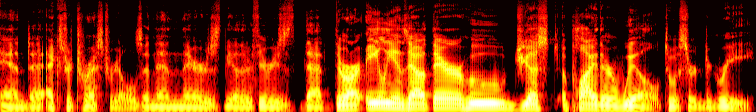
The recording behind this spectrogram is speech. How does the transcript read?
And uh, extraterrestrials. And then there's the other theories that there are aliens out there who just apply their will to a certain degree.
